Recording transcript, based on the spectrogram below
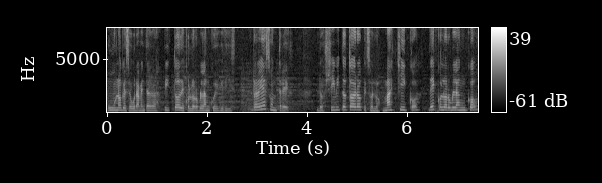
uno que seguramente habrás visto de color blanco y gris. En realidad son tres. Los Shibi Totoro, que son los más chicos, de color blanco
